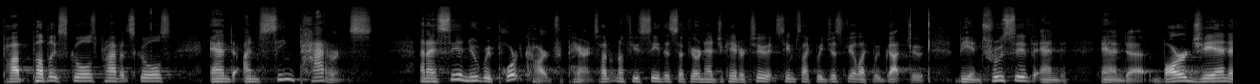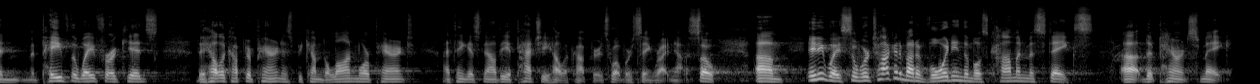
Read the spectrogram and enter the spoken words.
public schools, private schools. And I'm seeing patterns and I see a new report card for parents. I don't know if you see this if you're an educator too. It seems like we just feel like we've got to be intrusive and, and uh, barge in and pave the way for our kids. The helicopter parent has become the lawnmower parent. I think it's now the Apache helicopter, is what we're seeing right now. So, um, anyway, so we're talking about avoiding the most common mistakes uh, that parents make.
